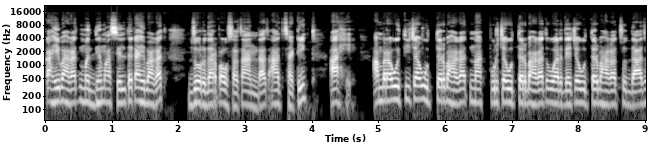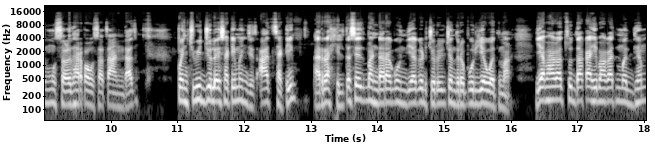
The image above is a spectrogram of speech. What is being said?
काही भागात मध्यम असेल तर काही भागात जोरदार पावसाचा अंदाज आजसाठी आहे. अमरावतीच्या उत्तर भागात नागपूरच्या उत्तर भागात वर्ध्याच्या उत्तर भागात सुद्धा आज मुसळधार पावसाचा अंदाज पंचवीस जुलैसाठी म्हणजेच आजसाठी राहील. तसेच भंडारा गोंदिया गडचिरोली चंद्रपूर यवतमाळ या भागात सुद्धा काही भागात मध्यम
